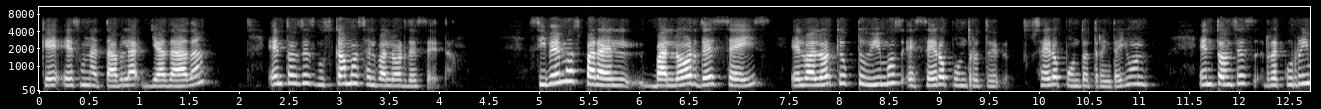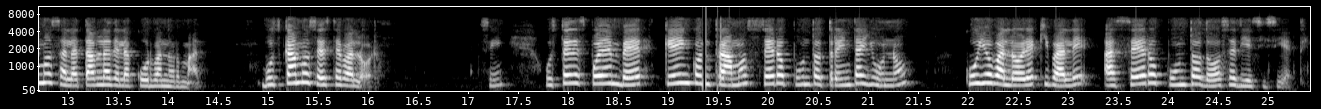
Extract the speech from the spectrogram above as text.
que es una tabla ya dada. Entonces buscamos el valor de z. Si vemos para el valor de 6, el valor que obtuvimos es 0.31. Entonces recurrimos a la tabla de la curva normal. Buscamos este valor. ¿sí? Ustedes pueden ver que encontramos 0.31 cuyo valor equivale a 0.1217.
